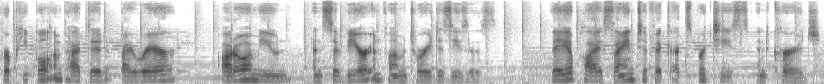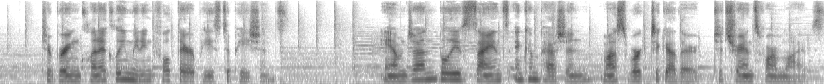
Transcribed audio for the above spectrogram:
for people impacted by rare, autoimmune, and severe inflammatory diseases. They apply scientific expertise and courage to bring clinically meaningful therapies to patients. Amgen believes science and compassion must work together to transform lives.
